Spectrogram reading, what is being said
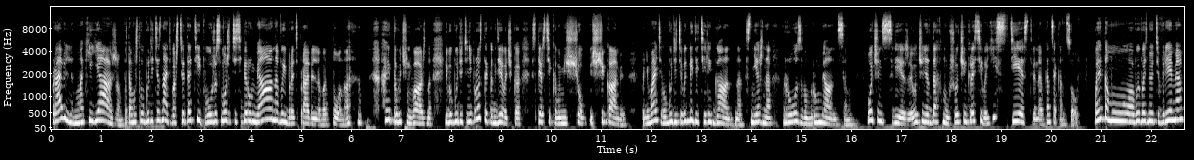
правильным макияжем, потому что вы будете знать ваш цветотип, вы уже сможете себе румяна выбрать правильного тона. А это очень важно. И вы будете не просто как девочка с персиковыми щеками, понимаете, вы будете выглядеть элегантно, с нежно-розовым румянцем очень свежее, очень отдохнувшее, очень красивое, естественно, в конце концов. Поэтому вы возьмете время,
